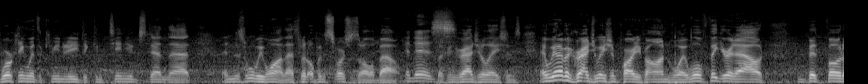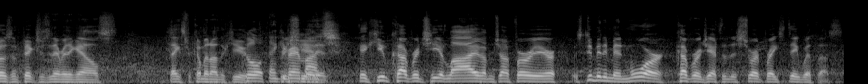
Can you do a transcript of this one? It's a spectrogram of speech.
working with the community to continue to extend that, and this is what we want. That's what open source is all about. It is. So congratulations. And we have a graduation party for Envoy. We'll figure it out, bit photos and pictures and everything else. Thanks for coming on theCUBE. Cool, thank Appreciate you very much. It. Okay, CUBE coverage here live. I'm John Furrier. Let's do many more coverage after this short break. Stay with us.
